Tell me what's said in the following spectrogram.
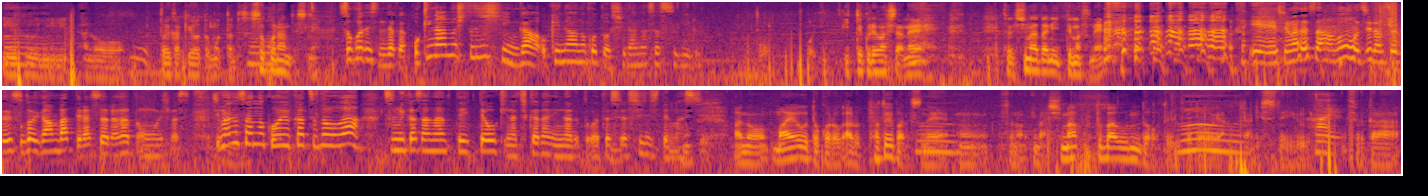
いうふうに、あの問いかけようと思ったんですが、そこなんですね。そこですね。だから沖縄の人自身が沖縄のことを知ららなさすぎるお言ってくれましたね。それ島田に言ってますね。いえ島田さんももちろんそれですごい頑張ってらっしゃるなと思います。島田さんのこういう活動が積み重なっていって大きな力になると私は信じてます。しあの迷うところがある。例えばですね、うん。その今島言葉運動ということをやったりしている、はい。それから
